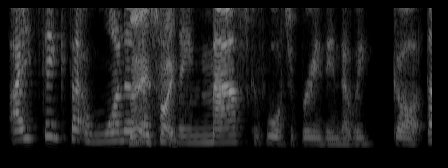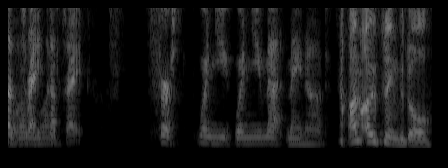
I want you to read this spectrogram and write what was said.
I think that one of No, us it's has a mask of water breathing that we got. That's right, that's right. First, when you when you met Maynard. I'm opening the door.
